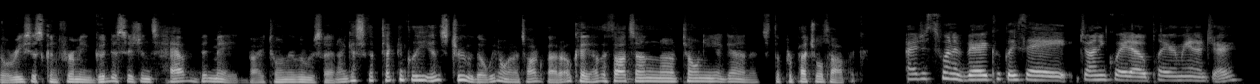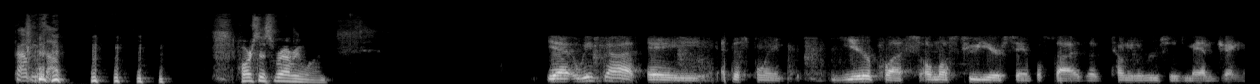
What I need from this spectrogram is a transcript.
Joe Reese is confirming good decisions have been made by Tony La Russa. And I guess that technically is true, though we don't want to talk about it. Okay, other thoughts on uh, Tony? Again, it's the perpetual topic. I just want to very quickly say Johnny Cueto, player manager, problem solved. Horses for everyone. Yeah, we've got a at this point year plus, almost two year sample size of Tony La Russa's managing.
